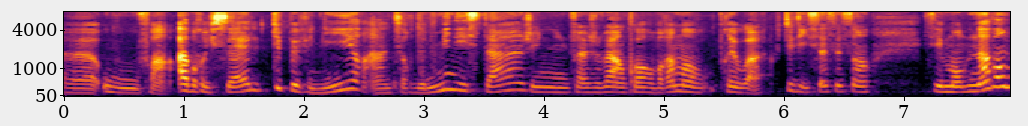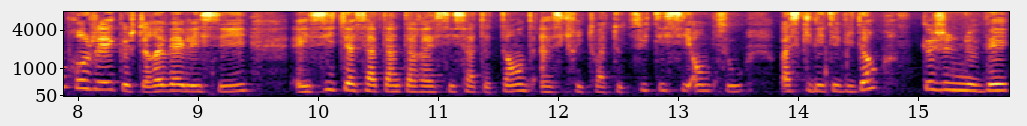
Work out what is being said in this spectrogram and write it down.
euh, ou enfin à Bruxelles, tu peux venir, une sorte de mini-stage, enfin je vais encore vraiment prévoir. Je te dis, ça c'est c'est mon avant-projet que je te révèle ici. Et si ça t'intéresse, si ça te tente, inscris-toi tout de suite ici en dessous. Parce qu'il est évident que je ne vais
